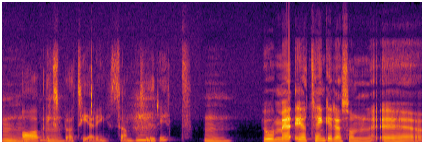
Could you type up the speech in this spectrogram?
Mm. av mm. exploatering samtidigt. Mm. Jo, men jag, jag tänker det som eh,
